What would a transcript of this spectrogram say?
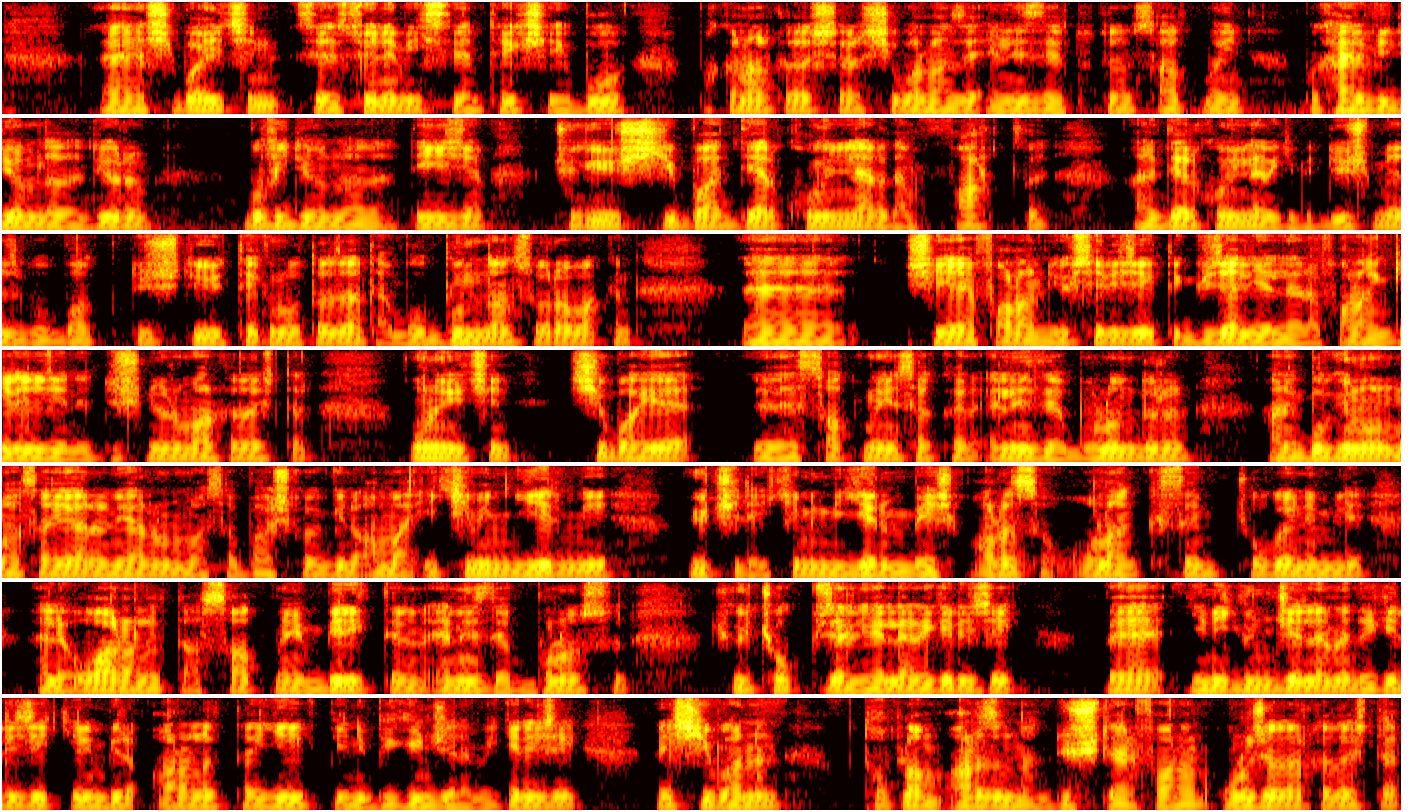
E, Shiba için size söylemek istediğim tek şey bu. Bakın arkadaşlar Shiba'larınızı elinizde tutun satmayın. Bak her videomda da diyorum. Bu videomda da diyeceğim. Çünkü Shiba diğer coinlerden farklı. Hani diğer coinler gibi düşmez bu. Bak düştüğü tek nota zaten bu. Bundan sonra bakın eee, şeye falan yükselecekti. Güzel yerlere falan geleceğini düşünüyorum arkadaşlar. Onun için Shiba'yı eee, satmayın sakın. Elinizde bulundurun. Hani bugün olmasa yarın yarın olmasa başka gün ama 2023 ile 2025 arası olan kısım çok önemli. Hele o aralıkta satmayın biriktirin elinizde bulunsun. Çünkü çok güzel yerlere gelecek ve yeni güncelleme de gelecek. 21 Aralık'ta yeni bir güncelleme gelecek ve Shiba'nın toplam arzından düşüşler falan olacak arkadaşlar.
